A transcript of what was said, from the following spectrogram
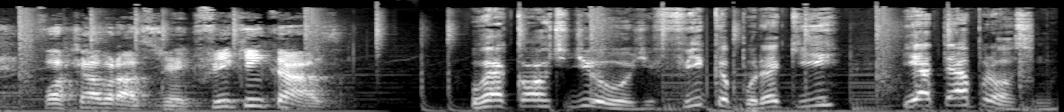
Forte abraço, gente. Fique em casa. O recorte de hoje fica por aqui e até a próxima.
